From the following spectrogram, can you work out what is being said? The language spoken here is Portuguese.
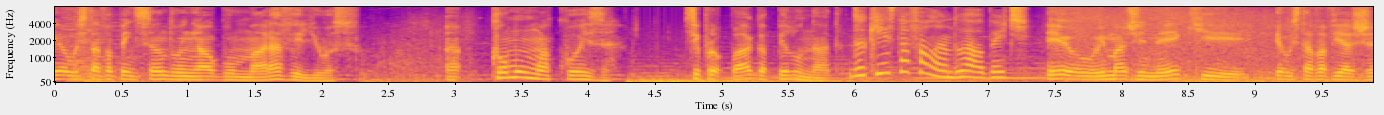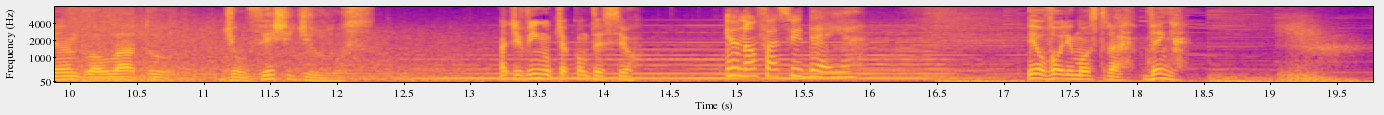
Eu estava pensando em algo maravilhoso. Ah, como uma coisa se propaga pelo nada. Do que está falando, Albert? Eu imaginei que eu estava viajando ao lado de um feixe de luz. Adivinha o que aconteceu? Eu não faço ideia. Eu vou lhe mostrar. Venha.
